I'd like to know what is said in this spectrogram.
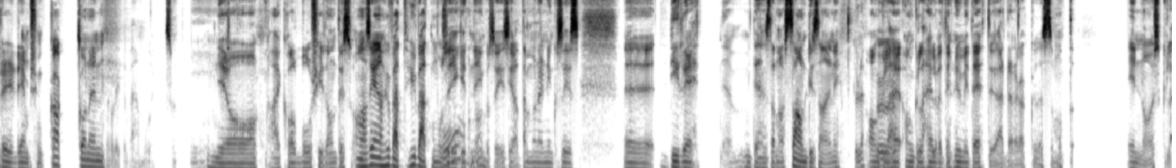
Redemption 2. Se oli vähän mulle kanssa. Joo, I Call Bullshit on, tis, on siellä hyvät, hyvät musiikit, on. niin kuin siis, ja tämmöinen niin kuin siis, äh, direct, miten sen sanoo, sound designi Kyllä. on, Mm. kyllä, on kyllä helvetin hyvin tehty RDR2, mutta en olisi kyllä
